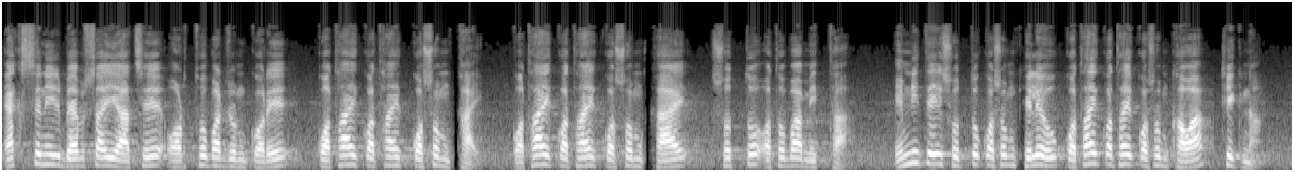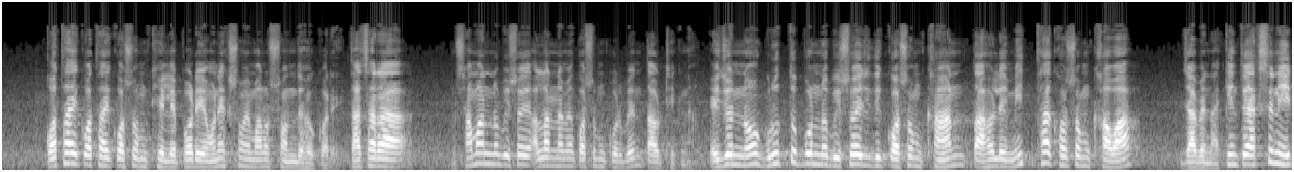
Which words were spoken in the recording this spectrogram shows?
এক শ্রেণির ব্যবসায়ী আছে, অর্থ উপার্জন করে, কথায় কথায় কসম খায়। কথায় কথায় কসম খায়, সত্য অথবা মিথ্যা। এমনিতেই সত্য কসম খেলেও কথায় কথায় কসম খাওয়া ঠিক না। কথায় কথায় কসম খেলে পরে অনেক সময় মানুষ সন্দেহ করে। তাছাড়া সামান্য বিষয়ে আল্লাহর নামে কসম করবেন তাও ঠিক না। এই জন্য গুরুত্বপূর্ণ বিষয়ে যদি কসম খান, তাহলে মিথ্যা কসম খাওয়া যাবে না। কিন্তু এক শ্রেণির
